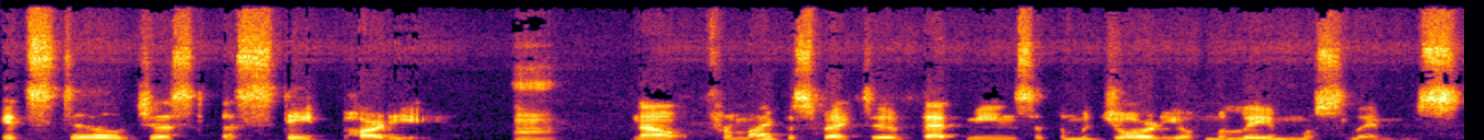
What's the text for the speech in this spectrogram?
it's still just a state party. Hmm. Now, from my perspective, that means that the majority of Malay Muslims,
